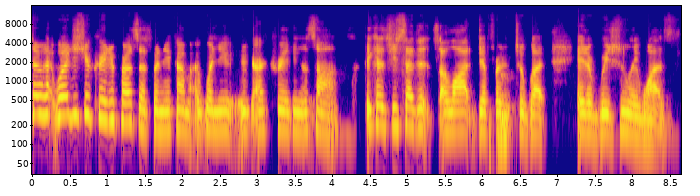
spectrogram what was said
So, what is your creative process when you come uh, when you are creating a song? Because you said it's a lot different to what it originally was.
